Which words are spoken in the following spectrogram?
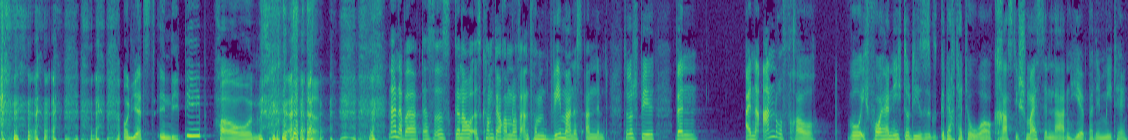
Und jetzt in die Piep hauen. Nein, aber das ist genau, es kommt ja auch immer darauf an, von wem man es annimmt. Zum Beispiel, wenn eine andere Frau, wo ich vorher nicht so diese gedacht hätte, wow, krass, die schmeißt den Laden hier bei dem Meeting.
